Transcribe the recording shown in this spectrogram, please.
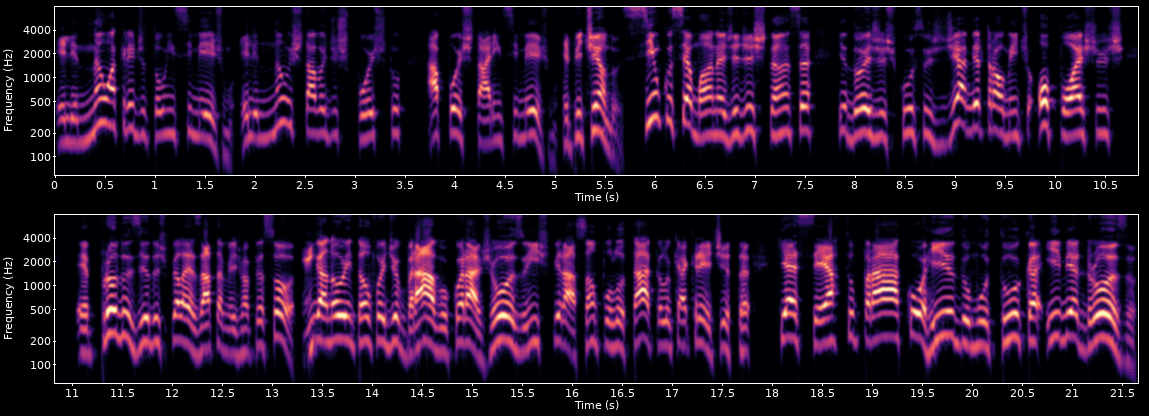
Ele não acreditou em si mesmo. Ele não estava disposto a apostar em si mesmo. Repetindo, cinco semanas de distância e dois discursos diametralmente opostos é, produzidos pela exata mesma pessoa. Enganou então foi de bravo, corajoso, inspiração por lutar pelo que acredita que é certo para corrido, mutuca e medroso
